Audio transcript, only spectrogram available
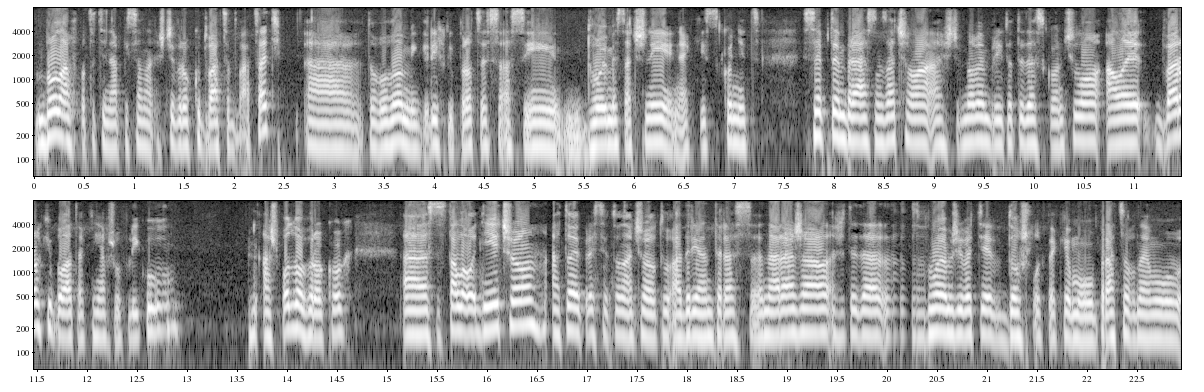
bola v podstate napísaná ešte v roku 2020 a to bol veľmi rýchly proces, asi dvojmesačný, nejaký koniec septembra som začala a ešte v novembri to teda skončilo, ale dva roky bola tá kniha v šuflíku. Až po dvoch rokoch sa stalo niečo a to je presne to, na čo tu Adrian teraz narážal, že teda v mojom živote došlo k takému pracovnému uh,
